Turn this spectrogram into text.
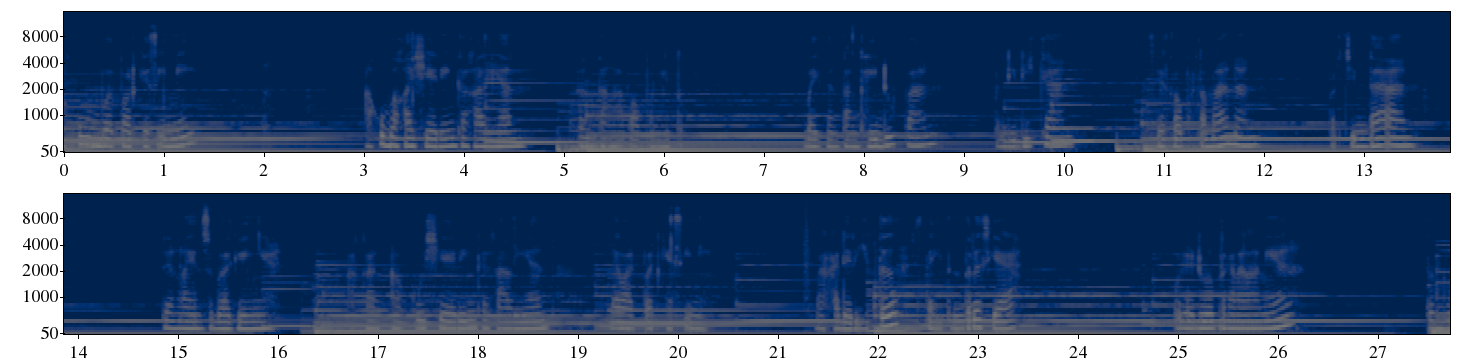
aku membuat podcast ini, aku bakal sharing ke kalian tentang baik tentang kehidupan, pendidikan, circle pertemanan, percintaan, dan lain sebagainya akan aku sharing ke kalian lewat podcast ini. Maka dari itu, stay tune terus ya. Udah dulu perkenalannya. Tunggu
